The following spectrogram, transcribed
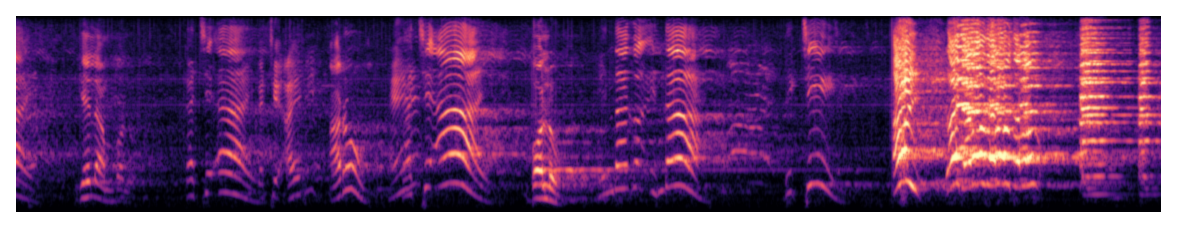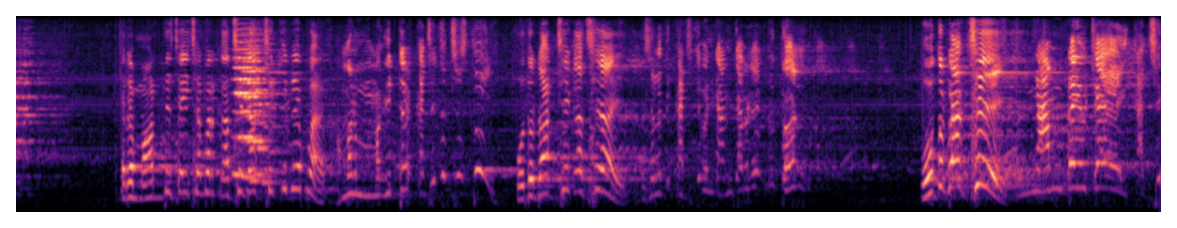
আয়। গেলাম বলো। কাছে আয়। কাছে আয় রে আরও? হ্যাঁ। কাছে আয়। বলো। ইন্দা গো ইন্দা। দেখছি। আয় এই, দাঁড়াও দাঁড়াও দাঁড়াও। এটা মারতে চাইছে আবার কাছে ডাকছে কি ব্যাপার? আমার মাগিটার কাছে যাচ্ছিস তুই? ও তো ডাকছে কাছে আয়। আসলে তুই কাছে যাবেন নাম যাবে না নতুন ও তো ডাকছে। নামটাই হচ্ছে কাছে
